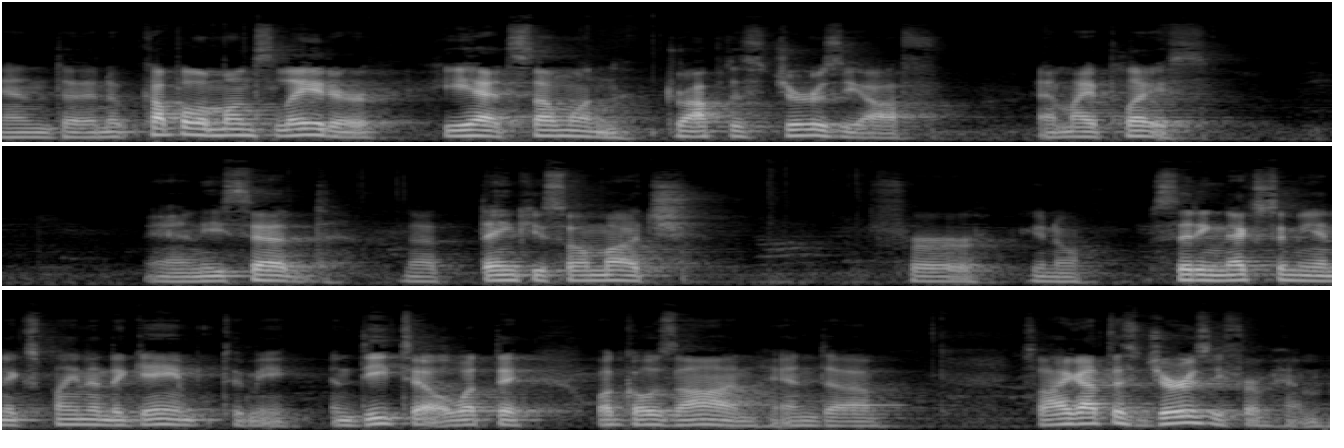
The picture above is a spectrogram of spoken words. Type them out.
And, uh, and a couple of months later, he had someone drop this jersey off at my place. And he said that thank you so much for, you know, sitting next to me and explaining the game to me in detail, what the what goes on. And uh, so I got this jersey from him.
